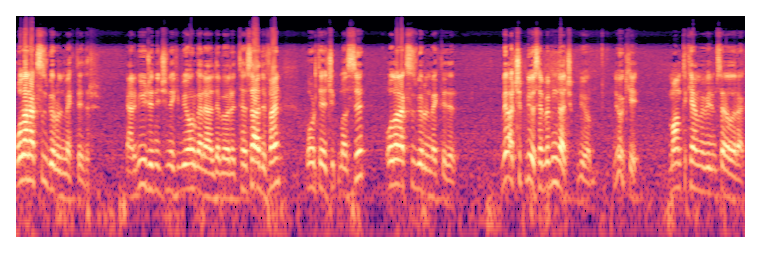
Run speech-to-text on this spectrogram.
olanaksız görülmektedir. Yani bir hücrenin içindeki bir organelde böyle tesadüfen ortaya çıkması olanaksız görülmektedir. Ve açıklıyor, sebebini de açıklıyor. Diyor ki mantıken ve bilimsel olarak.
